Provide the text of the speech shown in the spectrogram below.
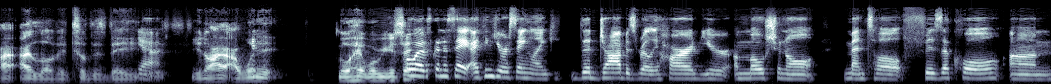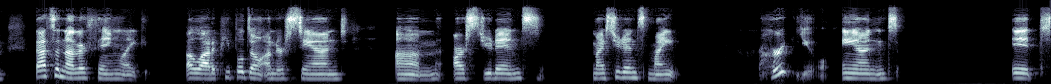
I i love it till this day. Yeah. It's, you know i i wouldn't go ahead what were you gonna say? Oh i was gonna say i think you were saying like the job is really hard you're emotional mental physical um that's another thing like a lot of people don't understand um our students my students might hurt you and it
